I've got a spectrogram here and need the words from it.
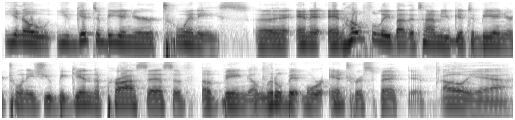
you know you get to be in your 20s uh, and it, and hopefully by the time you get to be in your 20s you begin the process of of being a little bit more introspective. Oh yeah.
